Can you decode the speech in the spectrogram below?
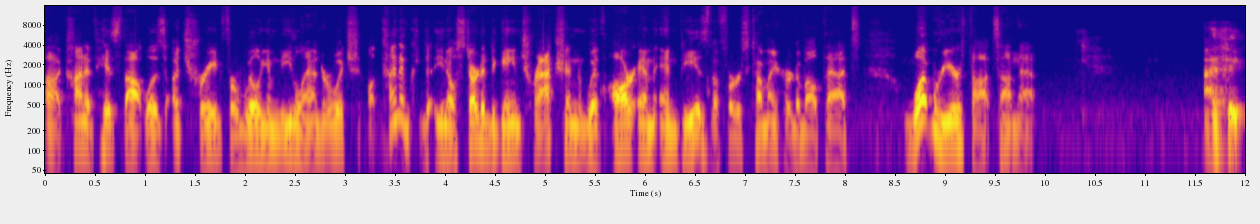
Uh, kind of his thought was a trade for William Nylander, which uh, kind of you know started to gain traction with RMNB is the first time I heard about that. What were your thoughts on that? I think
